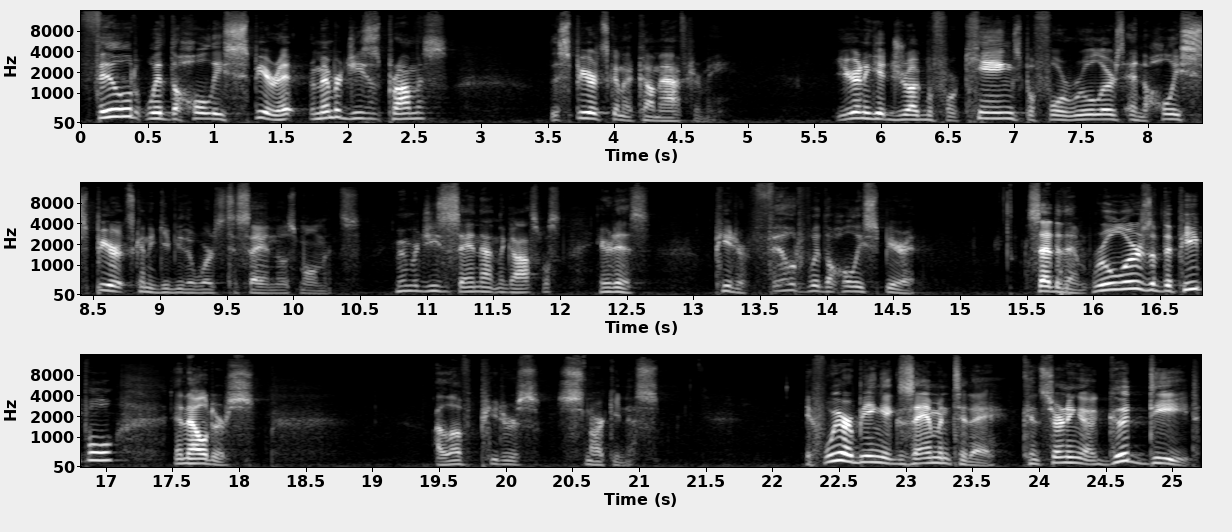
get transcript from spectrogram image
filled with the Holy Spirit. Remember Jesus' promise? The Spirit's going to come after me. You're going to get drugged before kings, before rulers, and the Holy Spirit's going to give you the words to say in those moments. Remember Jesus saying that in the Gospels? Here it is. Peter, filled with the Holy Spirit, said to them, Rulers of the people and elders. I love Peter's snarkiness. If we are being examined today concerning a good deed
